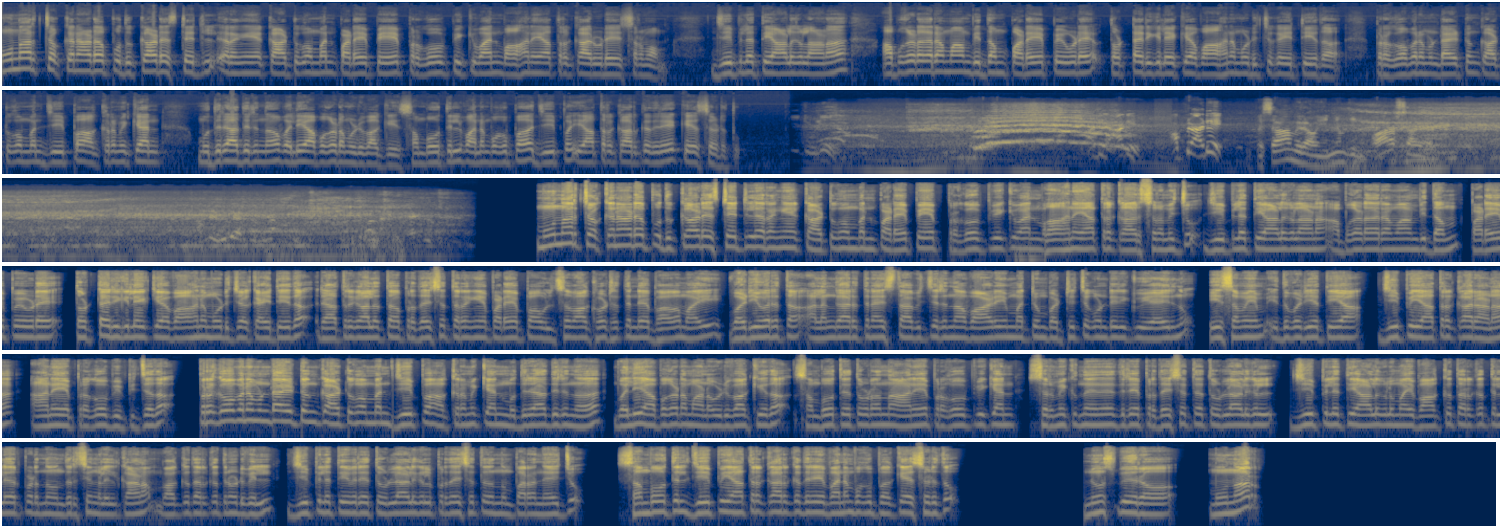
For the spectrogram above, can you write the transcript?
മൂന്നാർ ചൊക്കനാട് പുതുക്കാട് എസ്റ്റേറ്റിൽ ഇറങ്ങിയ കാട്ടുകൊമ്പൻ പടയപ്പയെ പ്രകോപിപ്പിക്കുവാൻ വാഹനയാത്രക്കാരുടെ ശ്രമം. ജീപ്പിലെത്തിയ ആളുകളാണ് അപകടകരമാം വിധം പടയപ്പയുടെ തൊട്ടരികിലേക്ക് വാഹനമൊടിച്ചു കയറ്റിയത്. പ്രകോപനമുണ്ടായിട്ടും കാട്ടുകൊമ്പൻ ജീപ്പ് ആക്രമിക്കാൻ മുതിരാതിരുന്ന് വലിയ അപകടം ഒഴിവാക്കി. സംഭവത്തിൽ വനം വകുപ്പ് ജീപ്പ് യാത്രക്കാർക്കെതിരെ കേസെടുത്തു. അടി അടി അടി അടി. മൂന്നാർ ചൊക്കനാട് പുതുക്കാട് എസ്റ്റേറ്റിൽ ഇറങ്ങിയ കാട്ടുകൊമ്പൻ പടയപ്പയെ പ്രകോപിപ്പിക്കുവാൻ വാഹനയാത്രക്കാർ ശ്രമിച്ചു. ജീപ്പിലെത്തിയ ആളുകളാണ് അപകടകരമാം വിധം പടയപ്പയുടെ തൊട്ടരികിലേക്ക് വാഹനമോടിച്ച് കയറ്റിയത്. രാത്രികാലത്ത് പ്രദേശത്തിറങ്ങിയ പടയപ്പ ഉത്സവാഘോഷത്തിന്റെ ഭാഗമായി വഴിയോരത്ത് അലങ്കാരത്തിനായി സ്ഥാപിച്ചിരുന്ന വാഴയും മറ്റും ഭക്ഷിച്ചുകൊണ്ടിരിക്കുകയായിരുന്നു. ഈ സമയം ഇതുവഴിയെത്തിയ ജീപ്പ് യാത്രക്കാരാണ് ആനയെ പ്രകോപിപ്പിച്ചത്. പ്രകോപനമുണ്ടായിട്ടും കാട്ടുകൊമ്പൻ ജീപ്പ് ആക്രമിക്കാൻ മുതിരാതിരുന്നത് വലിയ അപകടമാണ് ഒഴിവാക്കിയത്. സംഭവത്തെ തുടർന്ന് ആനയെ പ്രകോപിപ്പിക്കാൻ ശ്രമിക്കുന്നതിനെതിരെ പ്രദേശത്തെ തൊഴിലാളികൾ ജീപ്പിലെത്തിയ ആളുകളുമായി വാക്കുതർക്കത്തിൽ ഏർപ്പെടുന്ന ദൃശ്യങ്ങളിൽ കാണാം. വാക്കുതർക്കത്തിനൊടുവിൽ ജീപ്പിലെത്തിയവരെ തൊഴിലാളികൾ പ്രദേശത്ത് നിന്നും പറഞ്ഞയച്ചു. സംഭവത്തിൽ ജീപ്പ് യാത്രക്കാർക്കെതിരെ വനം വകുപ്പ് കേസെടുത്തു. News bureau Munnar.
